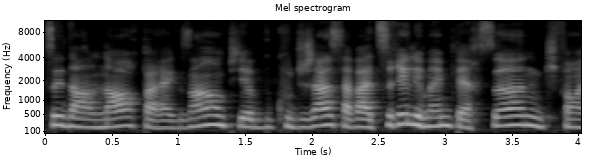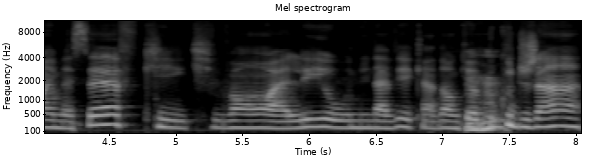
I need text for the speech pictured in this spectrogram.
sais, dans le Nord, par exemple, il y a beaucoup de gens, ça va attirer les mêmes personnes qui font MSF, qui, qui vont aller au Nunavik, hein. donc il y a Mhm. beaucoup de gens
